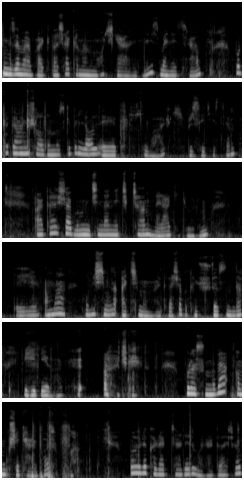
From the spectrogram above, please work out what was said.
Hepinize merhaba arkadaşlar kanalıma hoş geldiniz. Ben Esra. Burada görmüş olduğunuz gibi LOL e, kutusu var. Sürpriz hediyesi. Arkadaşlar bunun içinden ne çıkacağını merak ediyorum. E, ama bunu şimdi açmam arkadaşlar. Bakın şurasında bir hediye var. ah. Burasında da pamuk şeker var. Böyle karakterleri var arkadaşlar.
